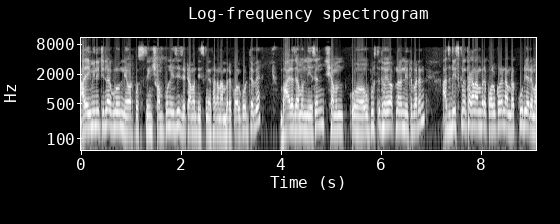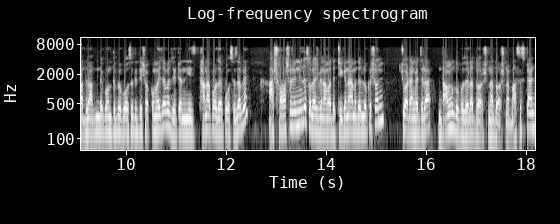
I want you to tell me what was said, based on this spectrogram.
আর এই মিনি টিলারগুলো নেওয়ার প্রসেসিং সম্পূর্ণ ইজি যেটা আমাদের স্ক্রিনে থাকা নাম্বারে কল করতে হবে। ভাইরা যেমন নিয়েছেন, সেমন উপস্থিত হয়েও আপনারা নিতে পারেন। আর যদি স্ক্রিনে থাকা নাম্বারে কল করেন, আমরা কুরিয়ারের মাধ্যমে আপনাদের গন্তব্যে পৌঁছে দিতে সক্ষম হয়ে যাবে, যেটা নিজ থানা পর্যায়ে পৌঁছে যাবে। আর সরাসরি নিলে চলে আসবেন আমাদের ঠিকানা, আমাদের লোকেশন চুয়াডাঙ্গা জেলা, দামোদ উপজেলা, দর্শনা দর্শনা বাস স্ট্যান্ড,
